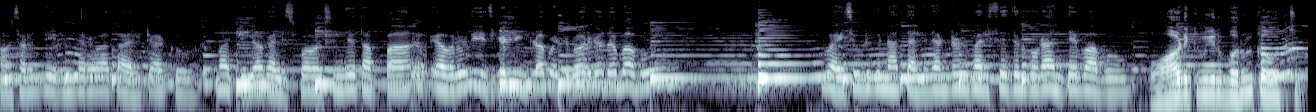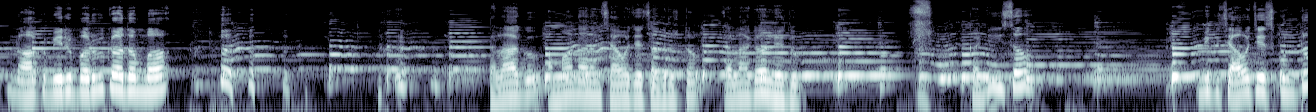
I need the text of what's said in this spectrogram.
అవసరం తీరిన తర్వాత అరిటాకు మట్టిలో కలిసిపోవాల్సిందే తప్ప ఎవరు తీసుకెళ్ళి ఇంట్లో పెట్టుకోరు కదా బాబు. వయసుడికి నా తల్లిదండ్రుల పరిస్థితులు కూడా అంతే బాబు. వాడికి మీరు బరువు కావచ్చు. నాకు మీరు బరువు కాదమ్మా. ఎలాగూ అమ్మానాన్న సేవ చేసే అదృష్టం ఎలాగా లేదు. కనీసం మీకు సేవ చేసుకుంటూ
